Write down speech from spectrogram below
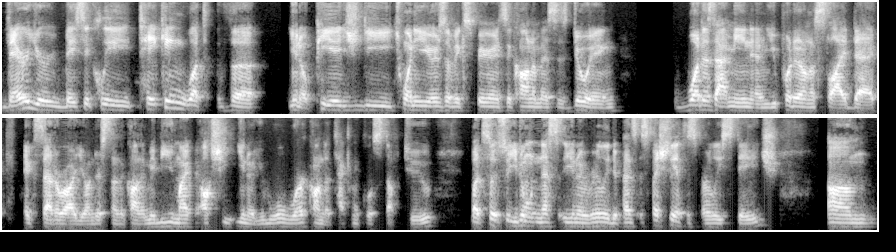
There you're basically taking what the, you know, PhD, 20 years of experience economist is doing what does that mean? And you put it on a slide deck, etc. You understand the content. Maybe you might actually, you know, you will work on the technical stuff too. But so, so you don't necessarily, you know, really depends, especially at this early stage. Um,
